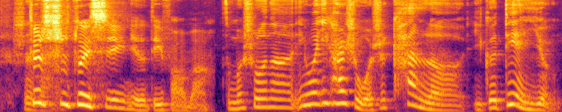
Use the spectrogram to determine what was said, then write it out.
这是最吸引你的地方吧？怎么说呢？因为一开始我是看了一个电影。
